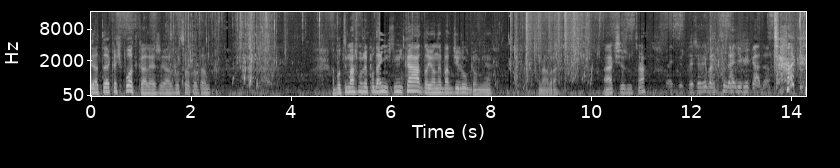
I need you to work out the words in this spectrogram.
Ty, a tu jakaś płotka leży, albo co to tam? Albo ty masz może podajniki Mikado i one bardziej lubią mnie. Dobra. A jak się rzuca? Tak, to pierwsza ryba na podanie wykada. Tak?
